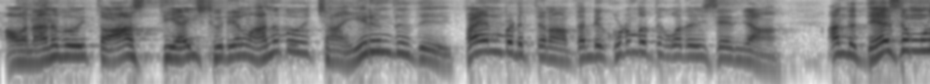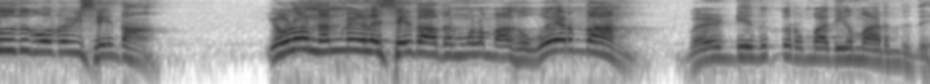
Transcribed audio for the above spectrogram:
அவன் அனுபவித்த ஆஸ்தி ஐஸ்வர்யம் அனுபவிச்சான் இருந்தது பயன்படுத்தினான் தன்னுடைய குடும்பத்துக்கு உதவி செஞ்சான். அந்த தேசம் முழுவதுக்கும் உதவி செய்தான். எவ்வளோ நன்மைகளை செய்தான் அதன் மூலமாக உயர்ந்தான். வேண்டியதுக்கு ரொம்ப அதிகமாக இருந்தது.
